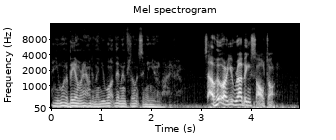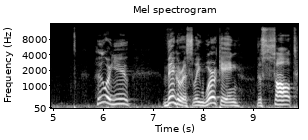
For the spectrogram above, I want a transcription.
And you want to be around them and you want them influencing in your life. So, who are you rubbing salt on? Who are you vigorously working the salt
